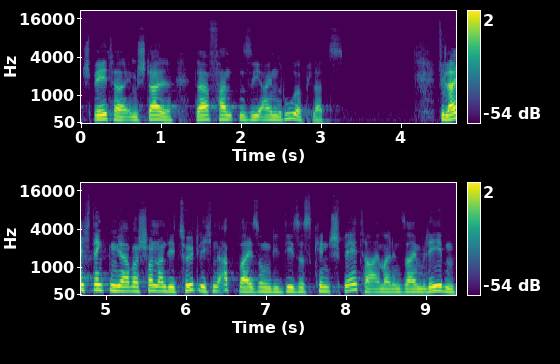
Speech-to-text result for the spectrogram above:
später im Stall, da fanden sie einen Ruheplatz. Vielleicht denken wir aber schon an die tödlichen Abweisungen, die dieses Kind später einmal in seinem Leben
